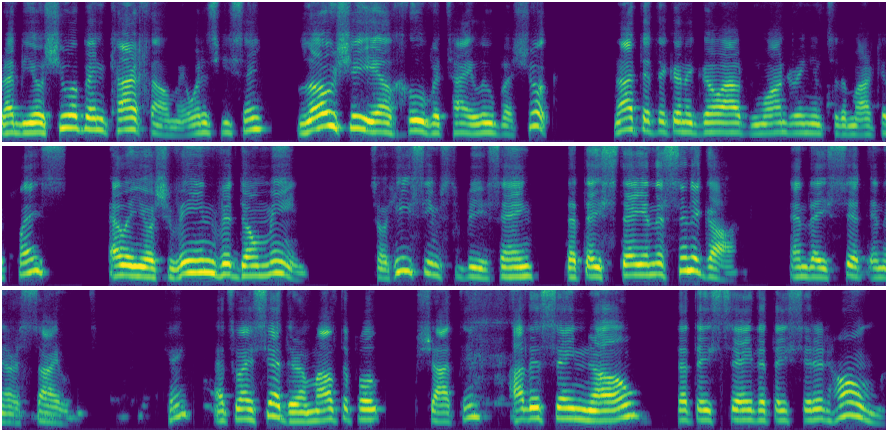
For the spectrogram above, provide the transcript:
Rabbi Yoshua ben Karchalmer, what does he say? Lo sheyelchu v'tailu bashuk. Not that they're going to go out and wandering into the marketplace. Ele yoshvin v'domin. So he seems to be saying that they stay in the synagogue and they sit and they're silent. Okay? That's why I said there are multiple shatim. Others say no, that they say that they sit at home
